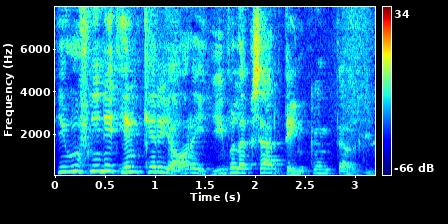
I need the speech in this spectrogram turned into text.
Jy hoef nie net een keer 'n jaar 'n huweliksherdenking te hou nie.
